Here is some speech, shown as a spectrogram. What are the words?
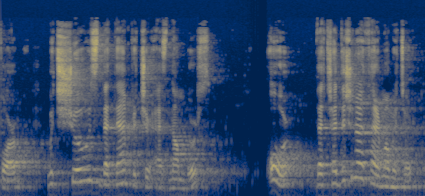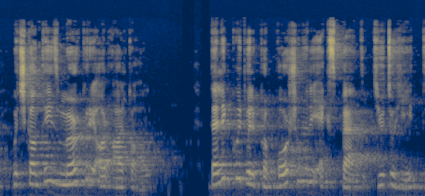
form which shows the temperature as numbers or the traditional thermometer which contains mercury or alcohol. The liquid will proportionally expand due to heat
